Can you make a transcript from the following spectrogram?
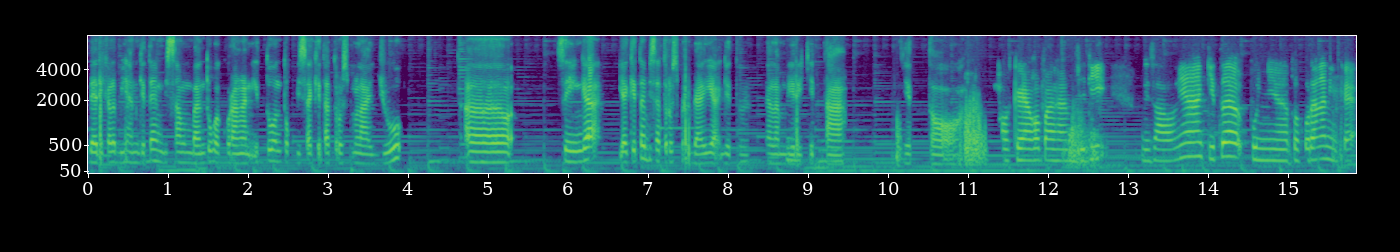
dari kelebihan kita yang bisa membantu kekurangan itu untuk bisa kita terus melaju, uh, sehingga ya kita bisa terus berdaya gitu dalam diri kita, gitu. Oke, aku paham. Jadi misalnya kita punya kekurangan nih kayak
